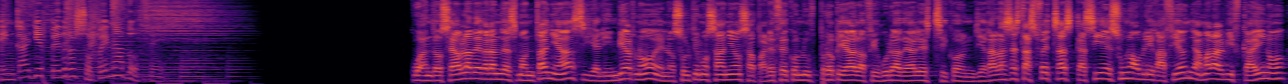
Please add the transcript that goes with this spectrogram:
En calle Pedro Sopena 12. Cuando se habla de grandes montañas y el invierno, en los últimos años aparece con luz propia la figura de Alex Chicón. Llegadas estas fechas, casi es una obligación llamar al vizcaíno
